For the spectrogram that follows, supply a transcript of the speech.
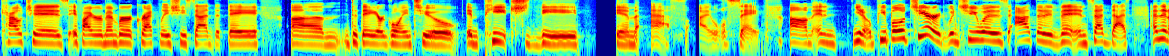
couches. If I remember correctly, she said that they um, that they are going to impeach the MF, I will say. Um, and, you know, people cheered when she was at the event and said that. And then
